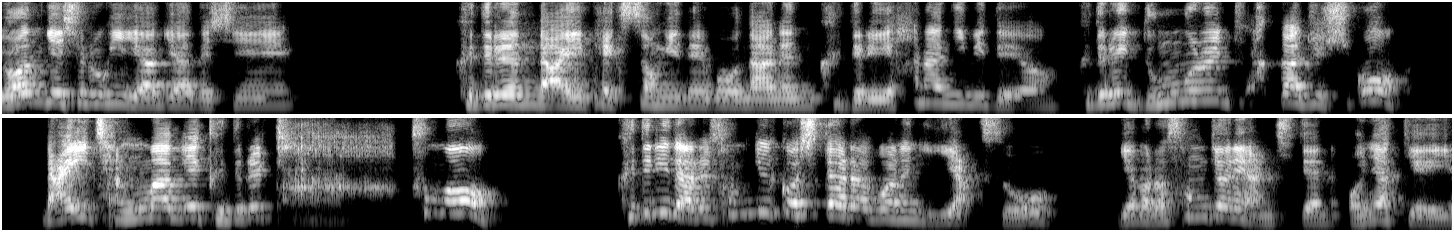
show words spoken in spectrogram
요한계시록이 이야기하듯이 그들은 나의 백성이 되고 나는 그들이 하나님이 되어 그들의 눈물을 닦아주시고 나의 장막에 그들을 다 품어 그들이 나를 섬길 것이다라고 하는 이 약속 이게 바로 성전에 안치된 언약계의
